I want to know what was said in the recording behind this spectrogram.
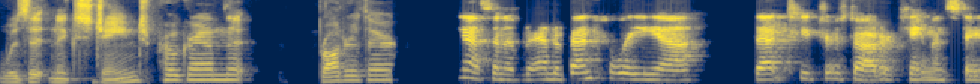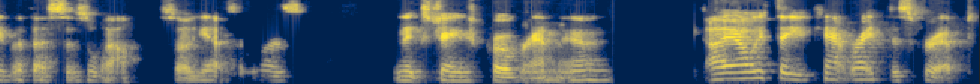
was it an exchange program that brought her there? Yes, and and eventually uh, that teacher's daughter came and stayed with us as well. So yes, it was an exchange program, and I always say you can't write the script.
